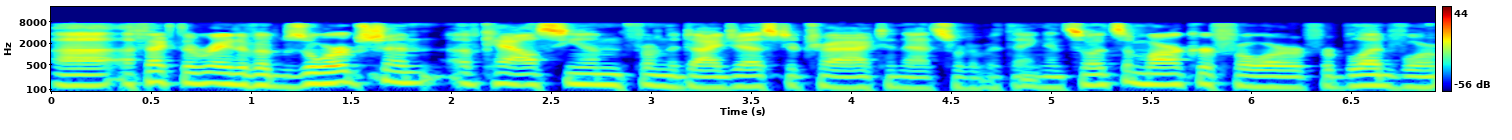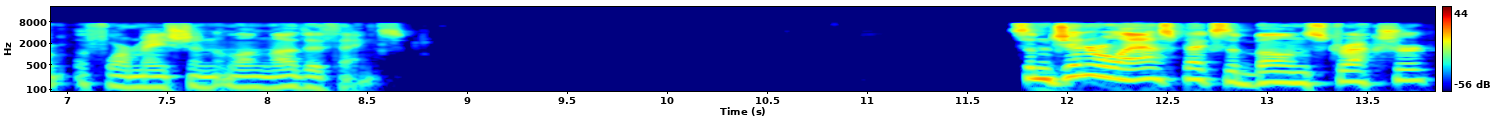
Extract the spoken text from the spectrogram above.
uh, affect the rate of absorption of calcium from the digestive tract and that sort of a thing. And so it's a marker for, for blood form, formation, among other things. Some general aspects of bone structure.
